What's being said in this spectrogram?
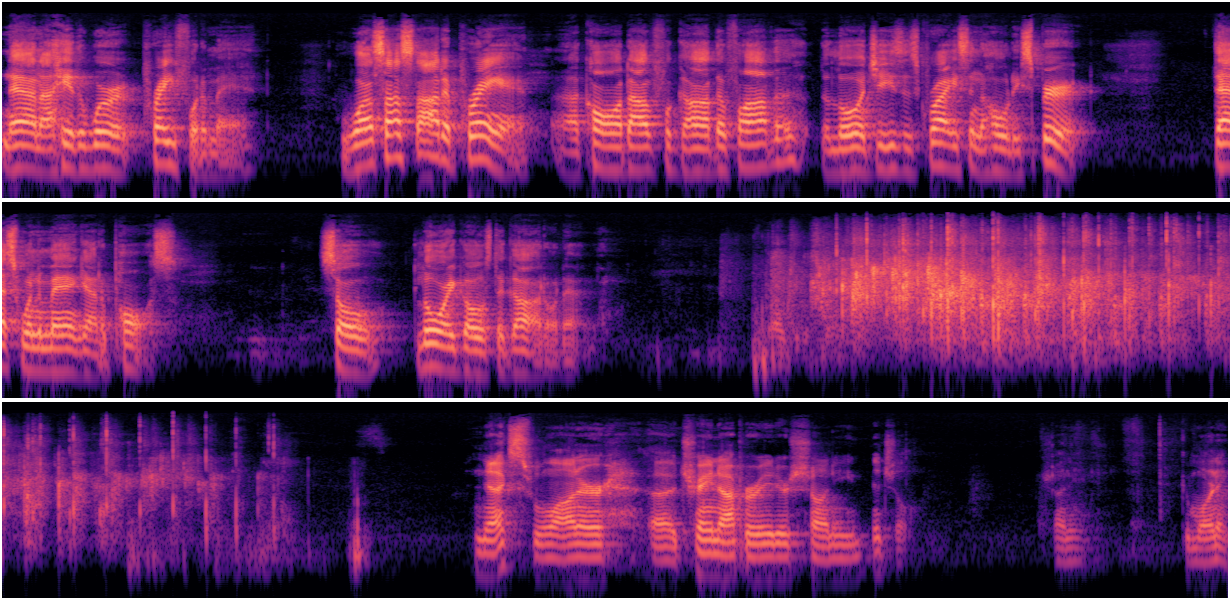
Now and I hear the word, pray for the man. Once I started praying, I called out for God the Father, the Lord Jesus Christ, and the Holy Spirit. That's when the man got a pulse. So glory goes to God on that. Mr. Next, we'll honor uh, train operator Shawnee Mitchell. Shawnee, good morning.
